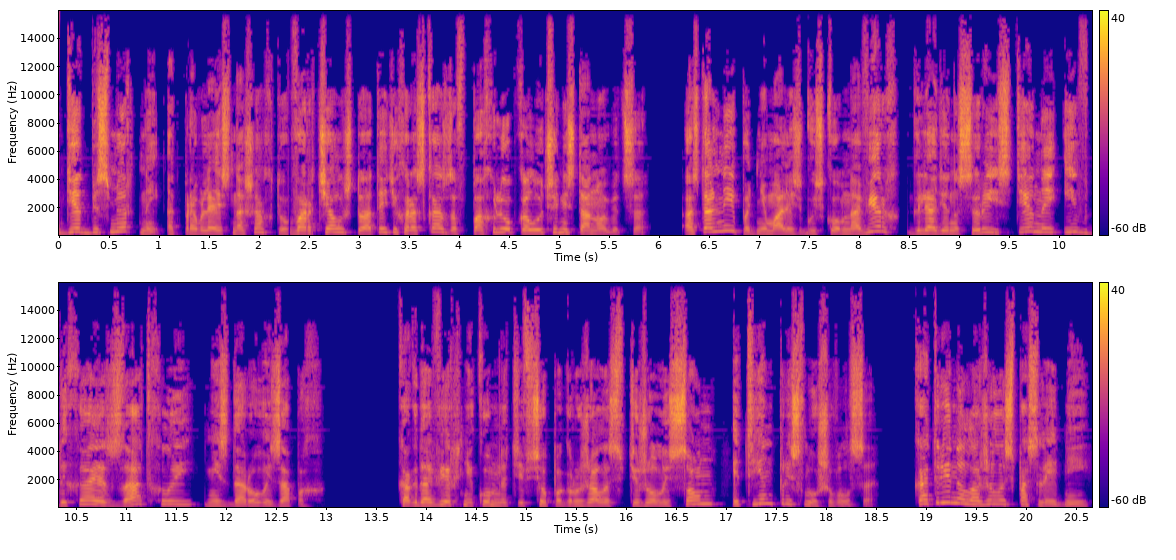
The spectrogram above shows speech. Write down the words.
Дед Бессмертный, отправляясь на шахту, ворчал, что от этих рассказов похлебка лучше не становится. Остальные поднимались гуськом наверх, глядя на сырые стены и вдыхая затхлый, нездоровый запах. Когда в верхней комнате все погружалось в тяжелый сон, Этьен прислушивался. Катрина ложилась последней.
